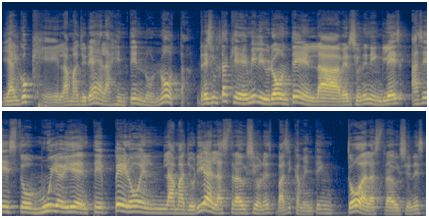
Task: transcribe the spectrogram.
y algo que la mayoría de la gente no nota. Resulta que Emily Bronte en la versión en inglés hace esto muy evidente, pero en la mayoría de las traducciones, básicamente en todas las traducciones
